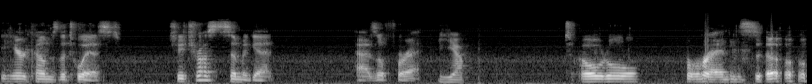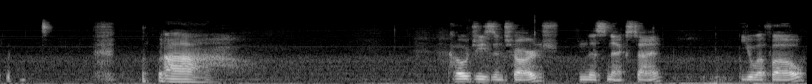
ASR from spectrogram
here comes the twist: she trusts him again as a friend. Yep. Total friend zone. Uh, Hoji's in charge this next time. UFO.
